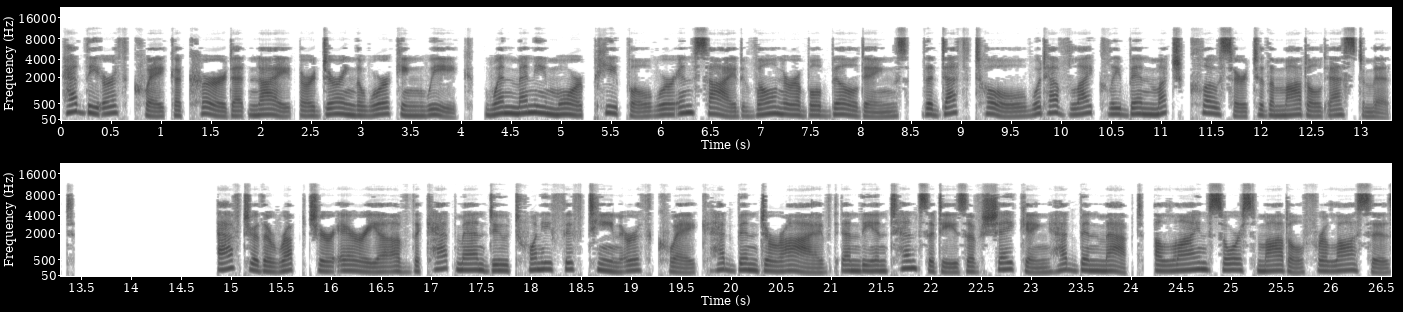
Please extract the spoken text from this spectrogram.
Had the earthquake occurred at night or during the working week, when many more people were inside vulnerable buildings, the death toll would have likely been much closer to the modeled estimate. After the rupture area of the Kathmandu 2015 earthquake had been derived and the intensities of shaking had been mapped, a line source model for losses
